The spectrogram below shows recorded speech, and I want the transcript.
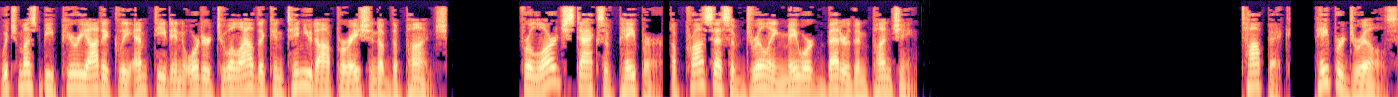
which must be periodically emptied in order to allow the continued operation of the punch. For large stacks of paper, a process of drilling may work better than punching. Paper drills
